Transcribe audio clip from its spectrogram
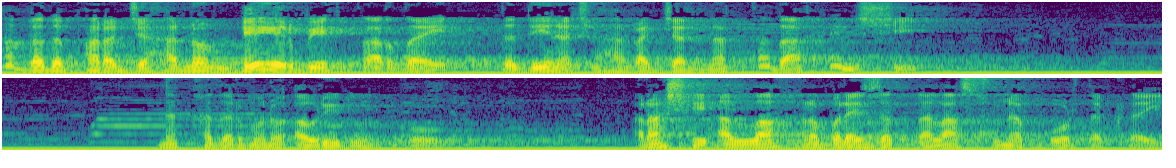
هغه د پر جهنم ډیر بهتر دی د دینه چې هغه جنت ته داخل شي نه قدرمنو اوریدونکو راشئ الله رب العزت ته لاسونه پورته کړئ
